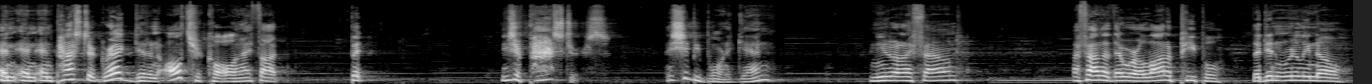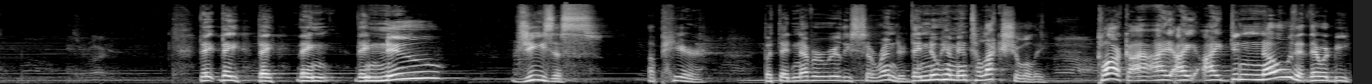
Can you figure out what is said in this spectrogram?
And, and, and Pastor Greg did an altar call, and I thought, but these are pastors. They should be born again. And you know what I found? I found that there were a lot of people that didn't really know. They, they, they, they, they knew Jesus up here, but they'd never really surrendered. They knew him intellectually. Clark, I, I, I didn't know that there would be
